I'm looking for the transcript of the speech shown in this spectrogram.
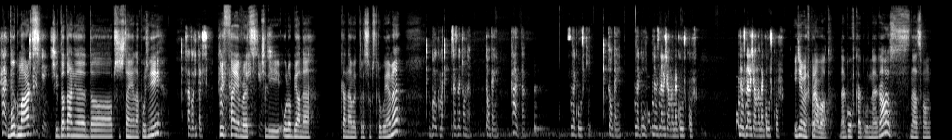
Karta. 4 z Bookmarks, 5. czyli dodanie do przeczytania na później. Favorites. I favorites, czyli ulubione kanały, które subskrybujemy. Bookmark. Zaznaczone. Dodaj. Karta. Nagłówki. Dodaj. Nagłów... Znaleziono nagłówków. Znaleziono nagłówków. Idziemy w prawo od nagłówka głównego z nazwą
